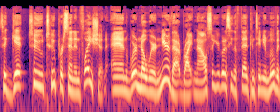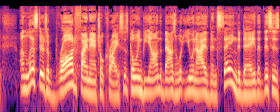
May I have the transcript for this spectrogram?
to get to 2% inflation. And we're nowhere near that right now. So you're going to see the Fed continue to move it unless there's a broad financial crisis going beyond the bounds of what you and I have been saying today, that this is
